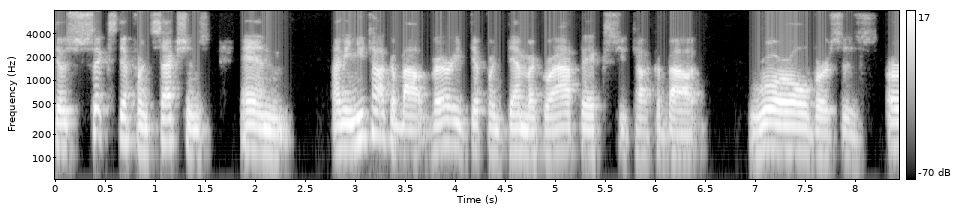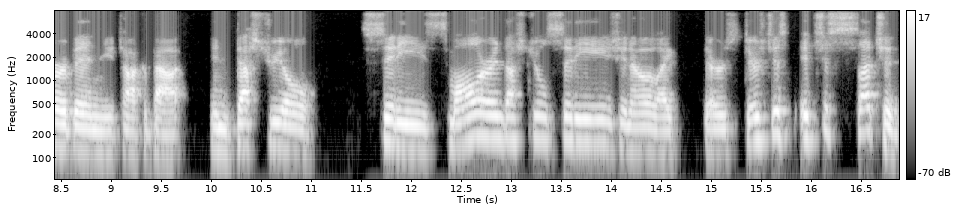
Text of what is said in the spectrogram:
those six different sections, and I mean, you talk about very different demographics. You talk about rural versus urban. You talk about industrial cities, smaller industrial cities, you know, like there's there's just it's just such a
